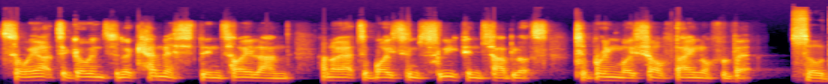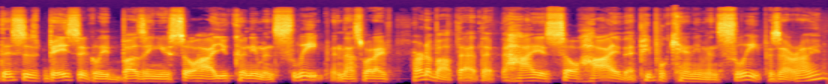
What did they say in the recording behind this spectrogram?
So I had to go into the chemist in Thailand and I had to buy some sleeping tablets to bring myself down off of it. So this is basically buzzing you so high you couldn't even sleep. And that's what I've heard about that, that the high is so high that people can't even sleep. Is that right?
